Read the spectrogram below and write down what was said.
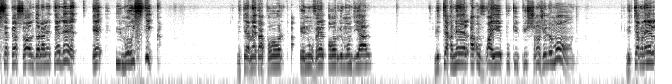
ces personnes donnent à l'Internet est humoristique. L'Éternel apporte un nouvel ordre mondial. L'Éternel a envoyé pour qu'il puisse changer le monde. L'Éternel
